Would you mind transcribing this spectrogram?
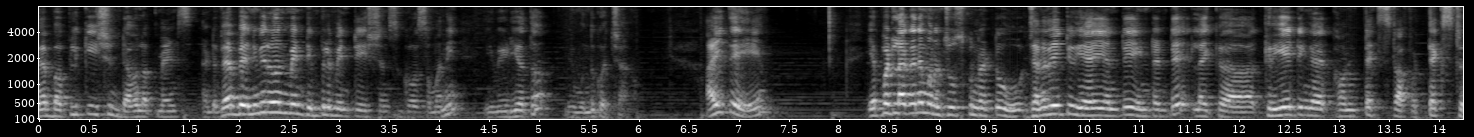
web application developments and web environment implementations కోసమని ఈ వీడియోతో మీ ముందుకు వచ్చాను. అయితే ఎప్పటిలాగానే మనం చూసుకున్నట్టు జనరేటివ్ ఏఐ అంటే ఏంటంటే like creating a context of text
